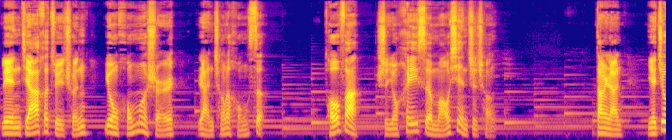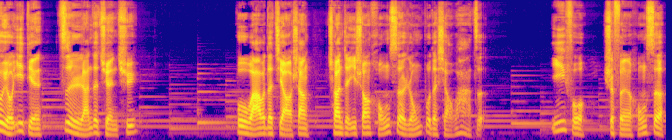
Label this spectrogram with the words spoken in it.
脸颊和嘴唇用红墨水染成了红色，头发是用黑色毛线制成，当然也就有一点自然的卷曲。布娃娃的脚上穿着一双红色绒布的小袜子，衣服是粉红色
